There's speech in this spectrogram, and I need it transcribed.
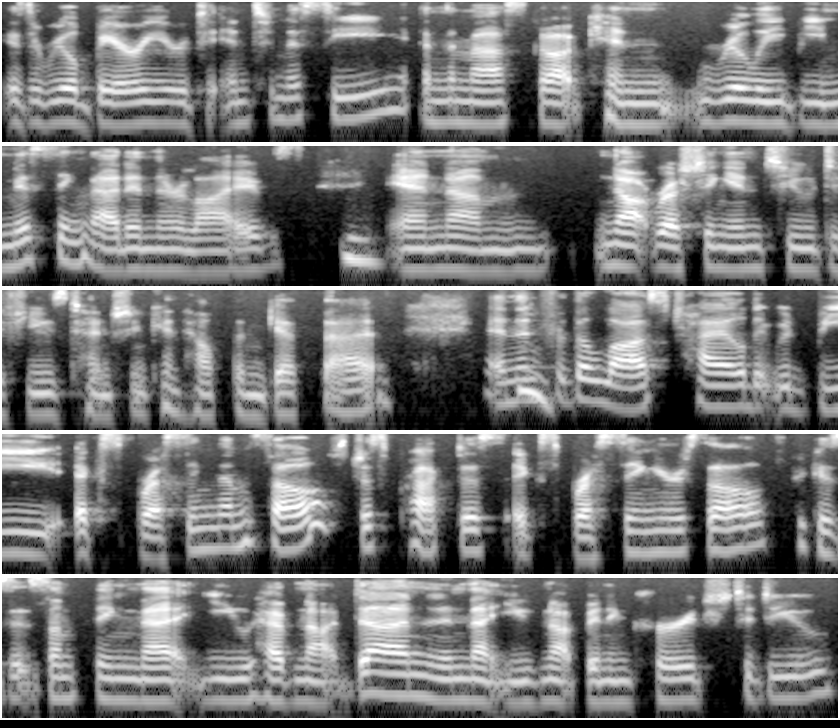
yeah. is a real barrier to intimacy. And the mascot can really be missing that in their lives. Mm. And um, not rushing into diffuse tension can help them get that. And then mm. for the lost child, it would be expressing themselves. Just practice expressing yourself because it's something that you have not done and that you've not been encouraged to do.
